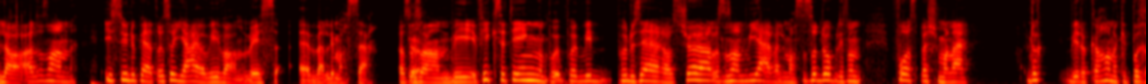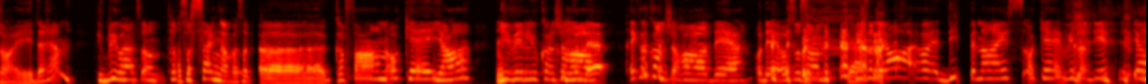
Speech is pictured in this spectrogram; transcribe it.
la altså sånn, I Studio P3 så gjør jo vi vanligvis eh, veldig masse. Altså yeah. sånn, Vi fikser ting, og vi produserer oss sjøl. Altså sånn, vi gjør veldig masse. Så da blir sånn, få spørsmålet «Dere- Vil dere ha noe på rideren? Vi blir jo helt sånn tatt på senga. Bare sånn, øh, hva faen? Ok, ja. Vi vil jo kanskje ha Jeg kan kanskje ha det og det. Og så sånn, vi er sånn Ja, dipp er nice. Ok, vil ha dipp. Ja.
